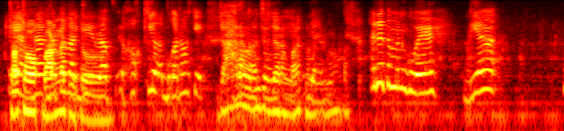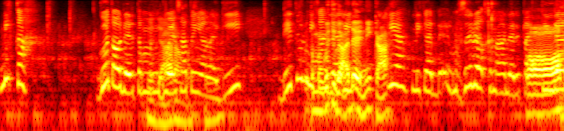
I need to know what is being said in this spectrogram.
Iya, cocok da- banget gitu. lagi hoki bukan hoki Jarang Oh, anjir, jarang iya, banget menurut jarang. gua. ada temen gue dia nikah gue tau dari temen Ya, gue satunya pasti. lagi dia tuh Temen nikah gue juga dari ada yang nikah. iya nikah da- maksudnya udah kenal dari Oh. Tinder.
